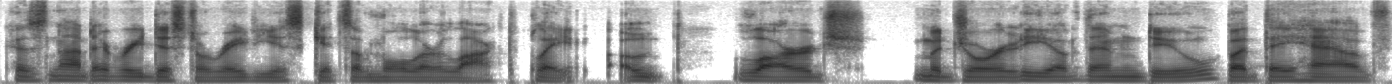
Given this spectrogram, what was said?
because not every distal radius gets a volar locked plate. A large majority of them do, but they have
